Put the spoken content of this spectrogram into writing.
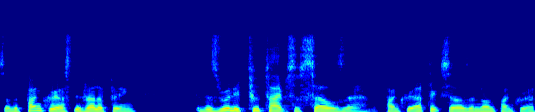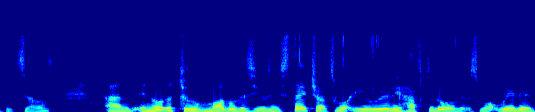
So the pancreas developing, there's really two types of cells there, pancreatic cells and non-pancreatic cells. And in order to model this using state charts, what you really have to do, is what we did,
